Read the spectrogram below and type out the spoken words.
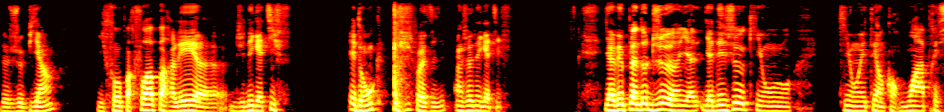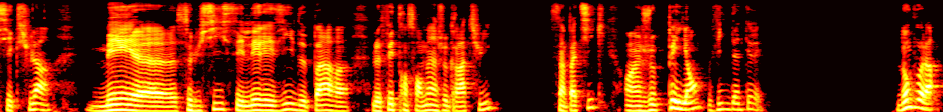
de jeux bien. Il faut parfois parler euh, du négatif. Et donc, j'ai choisi un jeu négatif. Il y avait plein d'autres jeux. Hein. il, y a, des jeux qui ont qui ont été encore moins appréciés que celui-là. Mais euh, celui-ci, c'est l'hérésie de par euh, le fait de transformer un jeu gratuit, sympathique, en un jeu payant, vide d'intérêt. Donc voilà.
